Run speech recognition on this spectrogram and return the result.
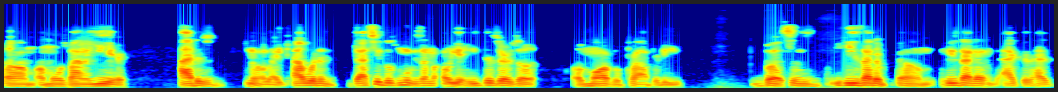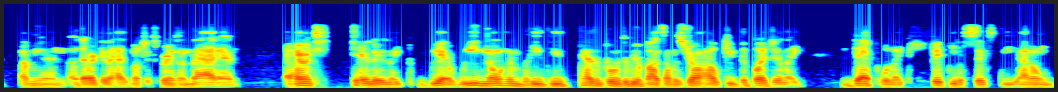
um a Most Violent Year. I just you know like I wouldn't. I see those movies. I'm like, oh yeah, he deserves a a Marvel property. But since he's not a um he's not an actor that has I mean a director that has much experience on that and Aaron Taylor like yeah we know him but he, he hasn't proven to be a box office draw. I'll keep the budget like Deadpool like fifty to sixty. I don't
